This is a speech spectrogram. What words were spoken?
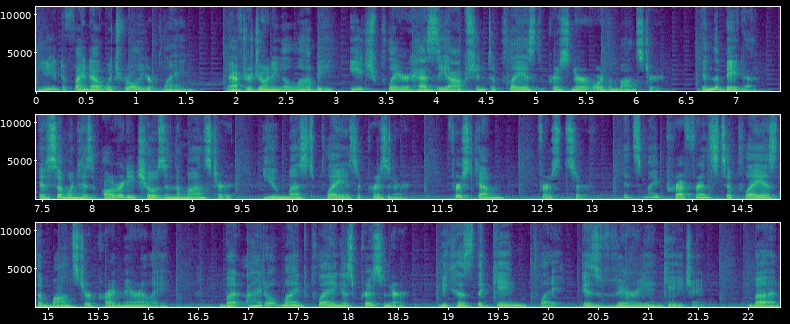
you need to find out which role you're playing. After joining a lobby, each player has the option to play as the prisoner or the monster. In the beta, if someone has already chosen the monster, you must play as a prisoner. First come, first serve. It's my preference to play as the monster primarily, but I don't mind playing as prisoner because the gameplay is very engaging. But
